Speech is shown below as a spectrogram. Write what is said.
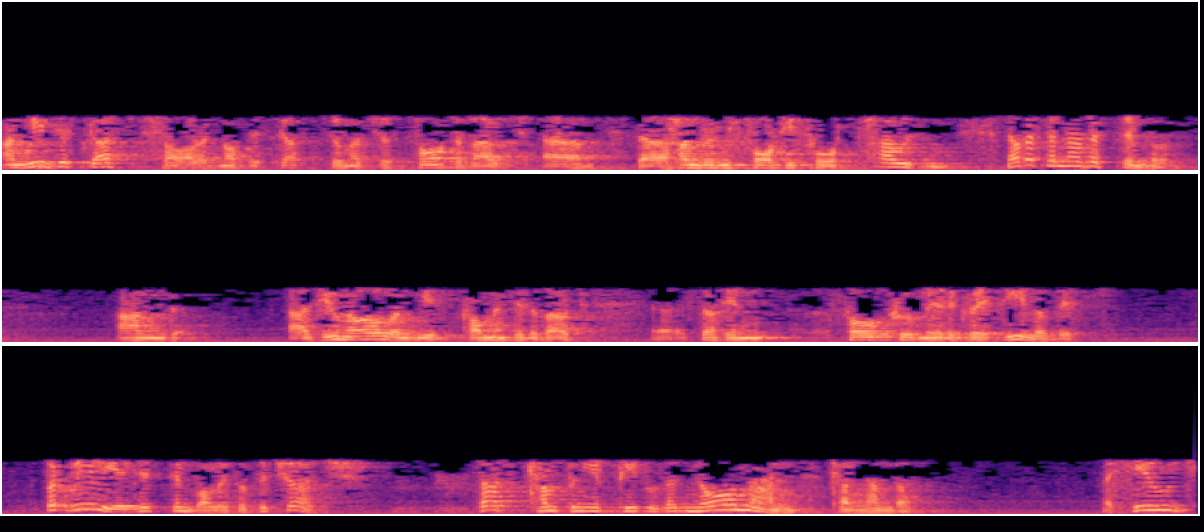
And we've discussed, or not discussed so much as thought about um, the 144,000. Now that's another symbol. And as you know, and we've commented about uh, certain folk who've made a great deal of this. But really it is symbolic of the church. That company of people that no man can number. A huge,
